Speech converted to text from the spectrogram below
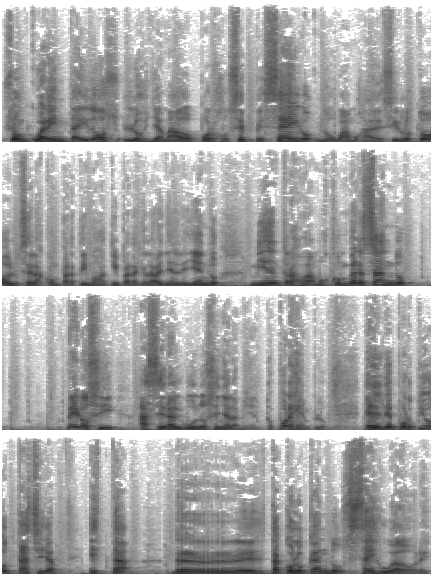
Son 42 los llamados por José Peseiro. No vamos a decirlos todos, se las compartimos aquí para que la vayan leyendo mientras vamos conversando pero sí hacer algunos señalamientos. Por ejemplo, el Deportivo Táchira está, está colocando seis jugadores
